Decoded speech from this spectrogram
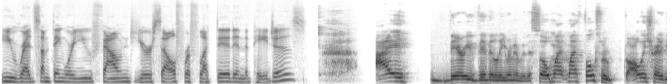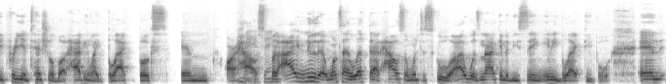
you read something where you found yourself reflected in the pages? I very vividly remember this. So my, my folks were always trying to be pretty intentional about having like black books in our house. Amazing. But I knew that once I left that house and went to school, I was not going to be seeing any black people. And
